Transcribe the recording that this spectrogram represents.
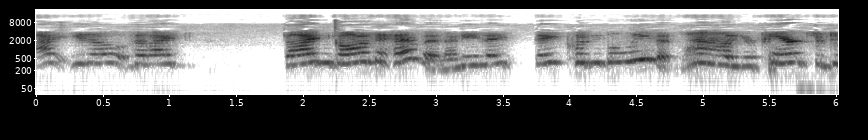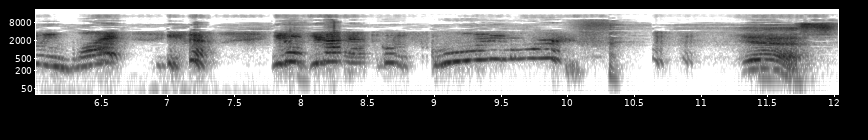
I, you know, that I died and gone to heaven. I mean, they they couldn't believe it. Wow, your parents are doing what? You know, you don't, you're not gonna have to go to school anymore. Yes.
